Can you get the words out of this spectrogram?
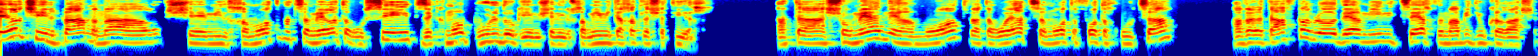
צ'רצ'יל פעם אמר שמלחמות בצמרת הרוסית זה כמו בולדוגים שנלחמים מתחת לשטיח. אתה שומע נהמות ואתה רואה עצמות עפות החוצה, אבל אתה אף פעם לא יודע מי ניצח ומה בדיוק קרה שם.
